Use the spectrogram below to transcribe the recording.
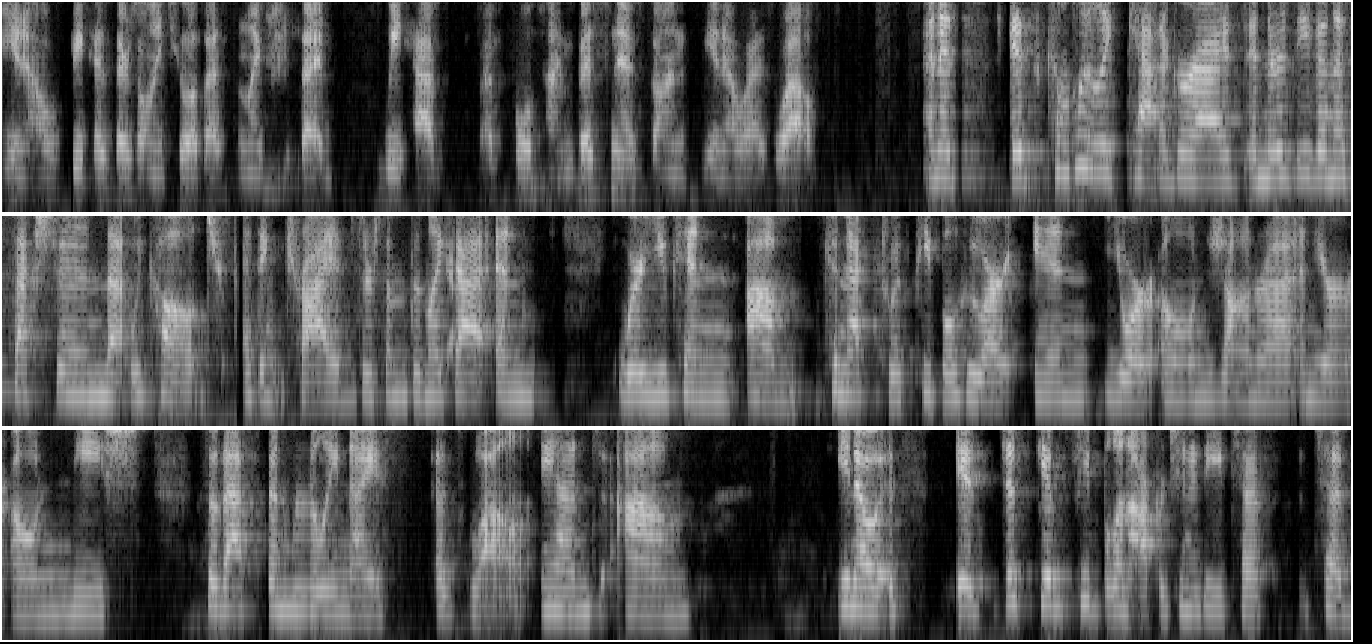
you know, because there's only two of us. And like she said, we have a full time business on, you know, as well and it's it's completely categorized and there's even a section that we call i think tribes or something like yeah. that and where you can um, connect with people who are in your own genre and your own niche so that's been really nice as well and um, you know it's it just gives people an opportunity to to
